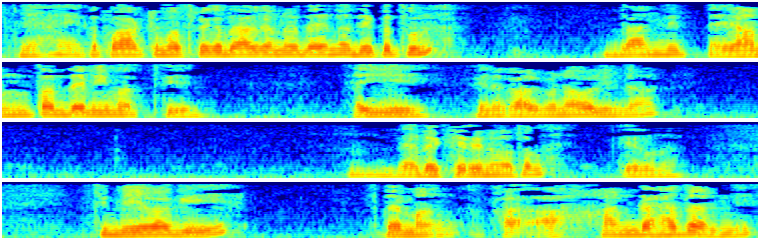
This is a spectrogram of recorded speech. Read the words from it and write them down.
නැහැ එකපාරට වතුර එක දාගන්නව දැනෙන දෙක තුන දන්නෙත් නැහැ යන්තම් දැනීමක් තියෙන. ඇයි වෙන කල්පනාවල ඉන්නා? වැඩ කරනවා තමයි කරුණා. ඉතින් මේ වගේ දැන් මම අහන්න හදන්නේ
